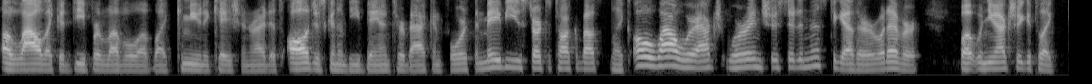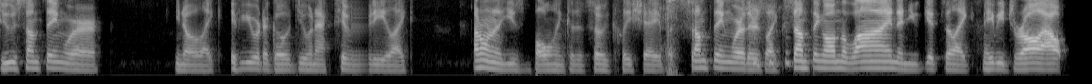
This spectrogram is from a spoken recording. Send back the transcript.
allow like a deeper level of like communication, right? It's all just going to be banter back and forth, and maybe you start to talk about like, oh wow, we're actually we're interested in this together or whatever. But when you actually get to like do something where, you know, like if you were to go do an activity like, I don't want to use bowling because it's so cliche, but something where there's like something on the line and you get to like maybe draw out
